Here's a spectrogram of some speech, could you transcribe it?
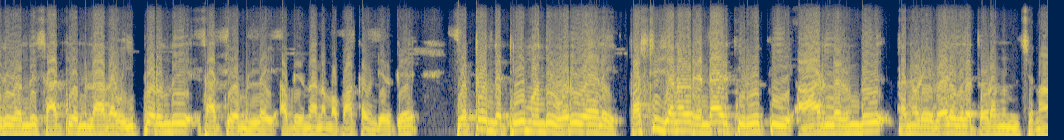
இது வந்து சாத்தியமில்லாத இப்ப இருந்து சாத்தியமில்லை அப்படின்னு தான் நம்ம பார்க்க வேண்டியிருக்கு. எப்போ இந்த டீம் வந்து ஒருவேளை ஃபர்ஸ்ட் ஜனவரி ரெண்டாயிரத்தி இருபத்தி ஆறுல இருந்து தன்னுடைய வேலைகளை தொடங்குச்சுன்னா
